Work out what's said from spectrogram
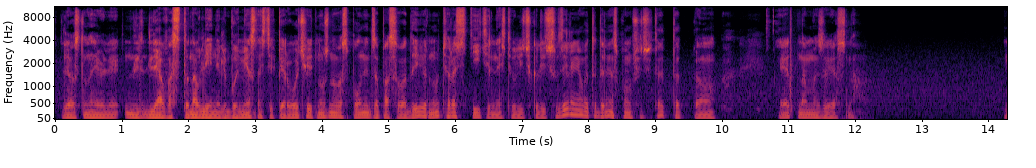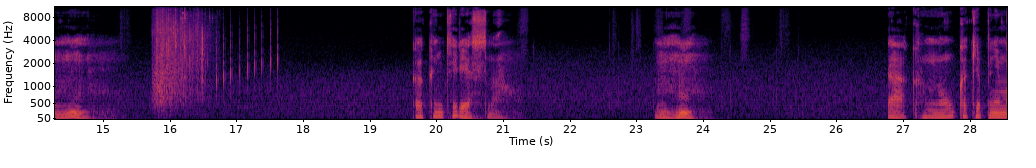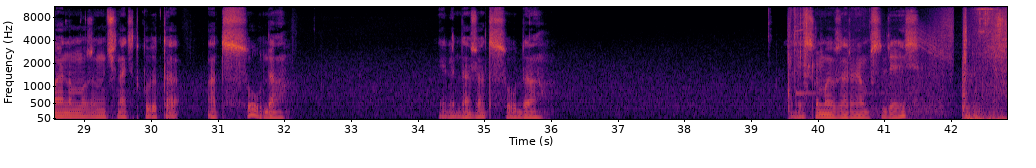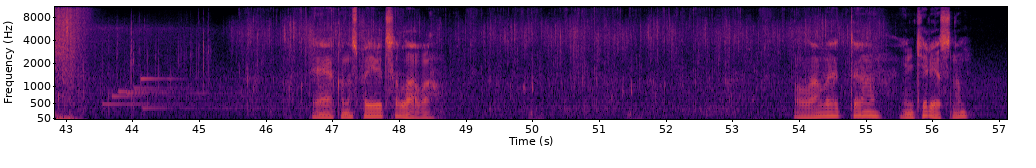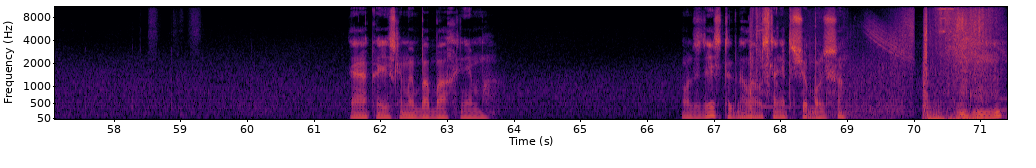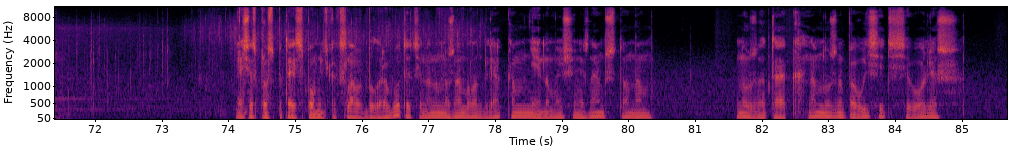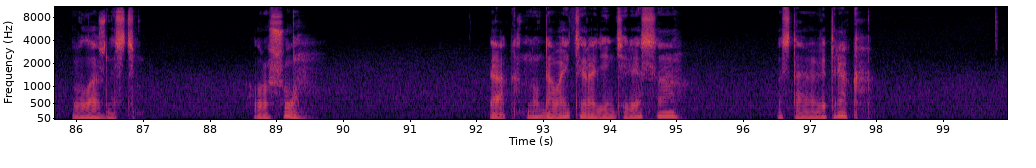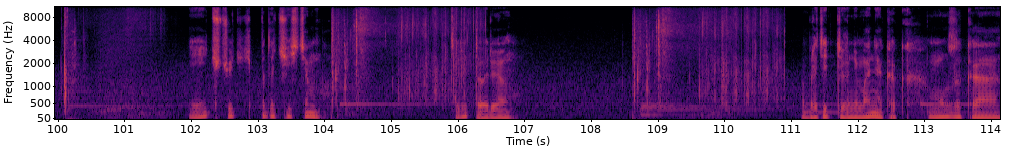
Для восстановления, для восстановления любой местности в первую очередь нужно восполнить запасы воды и вернуть растительность, увеличить количество зелени в этой долине с помощью та-та-та. Это нам известно. М Как интересно. Угу. Так, ну, как я понимаю, нам нужно начинать откуда-то отсюда. Или даже отсюда. Если мы взорвем здесь... Так, у нас появится лава. Лава это интересно. Так, а если мы бабахнем вот здесь, тогда лава станет еще больше. Угу. Я сейчас просто пытаюсь вспомнить, как с лавой было работать. Она нам нужна была для камней, но мы еще не знаем, что нам нужно так. Нам нужно повысить всего лишь влажность. Хорошо. Так, ну давайте ради интереса поставим ветряк. И чуть-чуть подочистим территорию. Обратите внимание, как музыка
